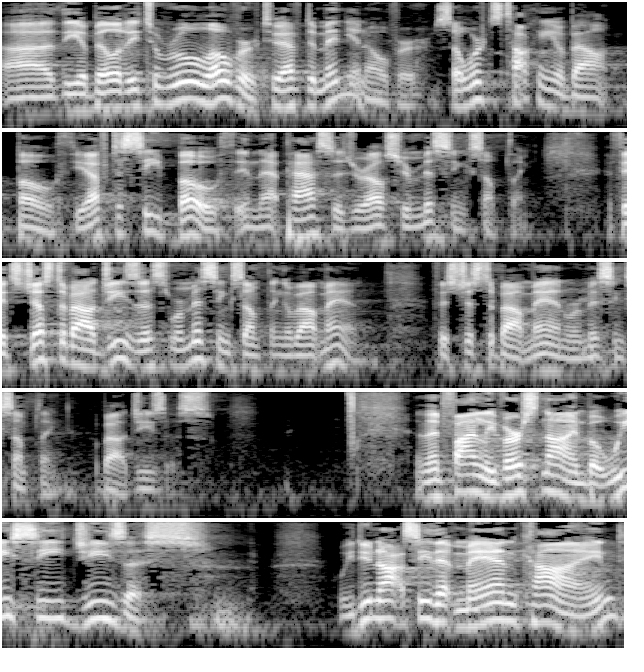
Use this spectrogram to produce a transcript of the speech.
uh, the ability to rule over, to have dominion over. So we're talking about both. You have to see both in that passage, or else you're missing something. If it's just about Jesus, we're missing something about man. If it's just about man, we're missing something about Jesus. And then finally, verse 9, but we see Jesus. We do not see that mankind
